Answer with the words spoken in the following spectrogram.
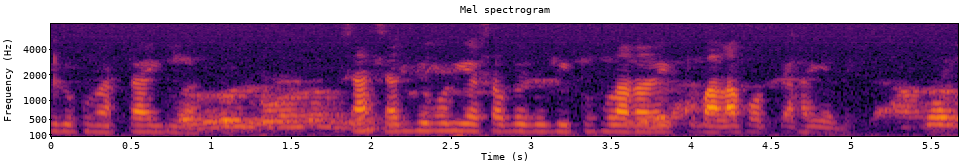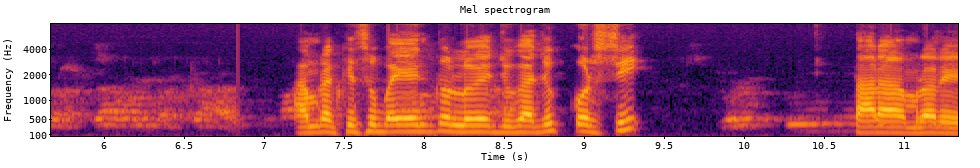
এরকম একটা ইয়ে। সাহায্য করিয়া সবে যদি একটু ফুলাটার একটু বালা পড়তে খাইয়ে দেয়। আমরা কিছু বাইন তো লয়ে যোগাযোগ করছি তারা আমরা রে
